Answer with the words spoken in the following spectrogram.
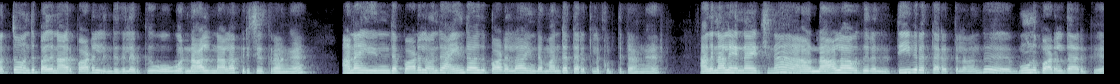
மொத்தம் வந்து பதினாறு பாடல் இந்த இதில் இருக்குது ஒவ்வொரு நாலு நாளாக பிரிச்சிருக்கிறாங்க. ஆனால் இந்த பாடலை வந்து ஐந்தாவது பாடலாக இந்த மந்த தரத்தில் கொடுத்துட்டாங்க. அதனால் என்ன ஆயிடுச்சுன்னா நாலாவது இருந்த தீவிர தரத்தில் வந்து மூணு பாடல் தான் இருக்குது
